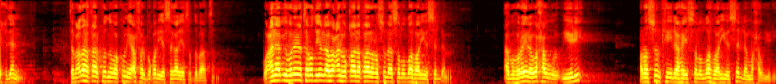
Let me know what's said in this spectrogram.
lixdan dabcadaha qaarkoodna waa kun iyo afar iyo sagaal iyo toddobaatan. Wa can abi hurayrata radia allahu canhu qaala qaala rasuul ulahi sala allahu aleyh wasalam abu hurayra waxa uu yidhi rasuulkii ilaahay sala allahu aleyh wasalam waxa uu yidhi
